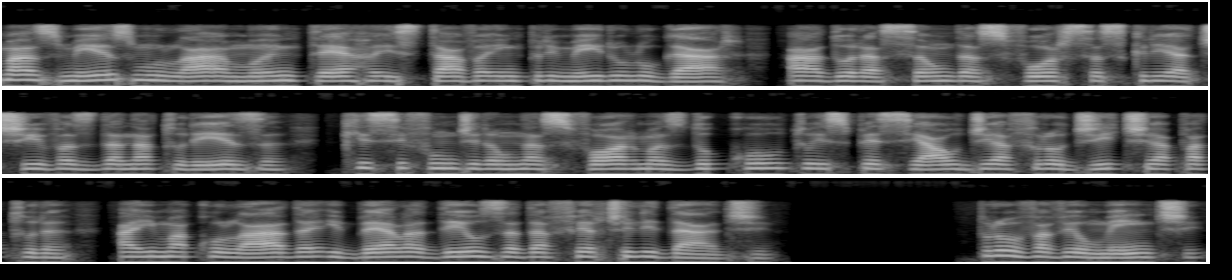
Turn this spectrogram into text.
Mas mesmo lá a Mãe Terra estava em primeiro lugar, a adoração das forças criativas da natureza, que se fundirão nas formas do culto especial de Afrodite Apatura, a imaculada e bela deusa da fertilidade. Provavelmente,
